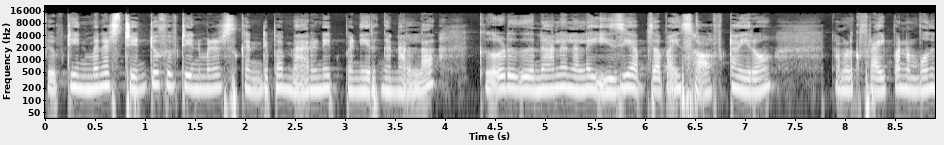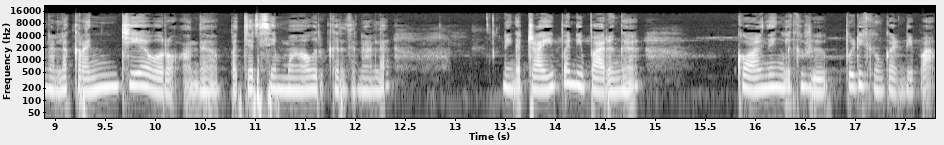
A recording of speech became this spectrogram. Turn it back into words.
fifteen minutes ten to fifteen minutes கண்டிப்பாக மேரினேட் பண்ணிடுங்க நல்லா கேடுதுனால நல்லா ஈஸியாக அப்சர்வ் ஆகி சாஃப்டாயிரும் நம்மளுக்கு ஃப்ரை பண்ணும்போது நல்லா க்ரன்ச்சியாக வரும். அந்த பச்சரிசி மாவு இருக்கிறதுனால. நீங்கள் ட்ரை பண்ணி பாருங்கள் குழந்தைங்களுக்கு பிடிக்கும் கண்டிப்பாக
